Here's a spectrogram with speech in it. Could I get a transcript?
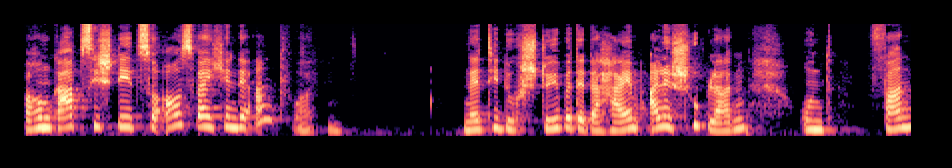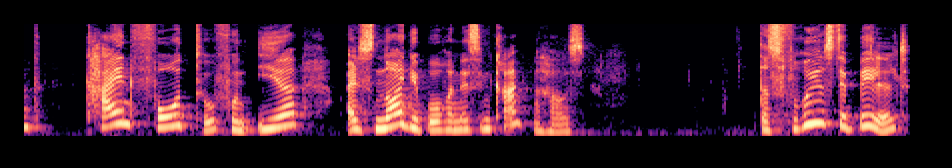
warum gab sie stets so ausweichende Antworten? Nettie durchstöberte daheim alle Schubladen und fand kein Foto von ihr als Neugeborenes im Krankenhaus. Das früheste Bild,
